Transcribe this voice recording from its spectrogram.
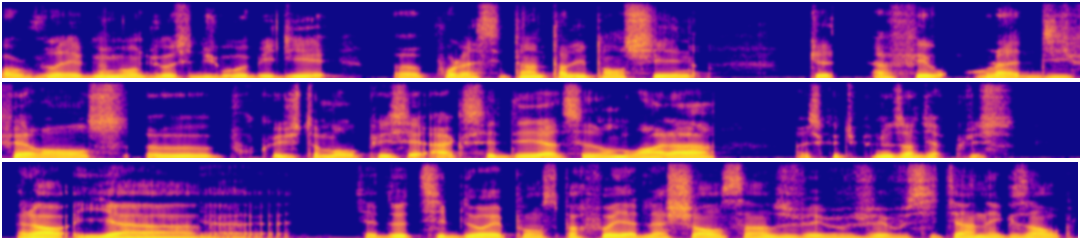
vous avez même vendu aussi du mobilier pour la cité interdite en Chine. Qu'est-ce qui a fait vraiment la différence pour que justement vous puissiez accéder à ces endroits-là? Est-ce que tu peux nous en dire plus? Alors, il y a, y a, deux types de réponses. Parfois, il y a de la chance, hein, je, vais, je vais vous citer un exemple.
